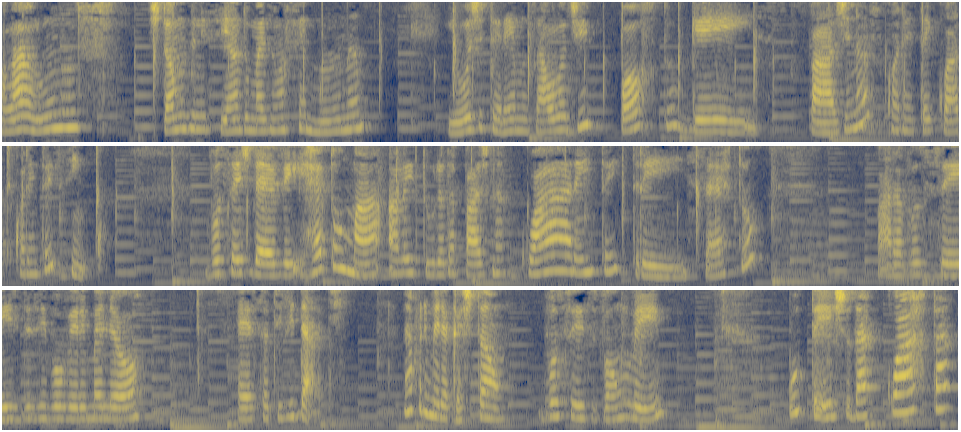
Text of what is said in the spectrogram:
Olá, alunos! Estamos iniciando mais uma semana e hoje teremos aula de português, páginas 44 e 45. Vocês devem retomar a leitura da página 43, certo? Para vocês desenvolverem melhor essa atividade. Na primeira questão, vocês vão ler o texto da quarta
